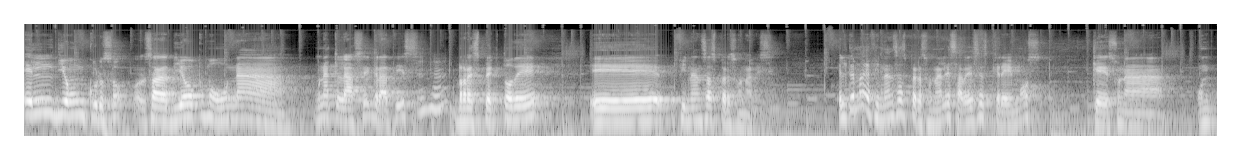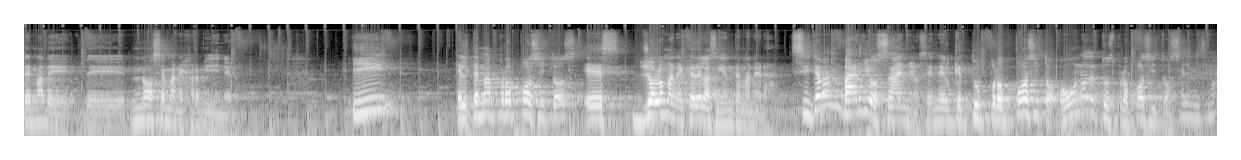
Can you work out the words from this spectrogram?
él dio un curso, o sea, dio como una, una clase gratis respecto de eh, finanzas personales. El tema de finanzas personales a veces creemos que es una, un tema de, de no sé manejar mi dinero. Y el tema propósitos es, yo lo manejé de la siguiente manera. Si llevan varios años en el que tu propósito o uno de tus propósitos ¿El mismo?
